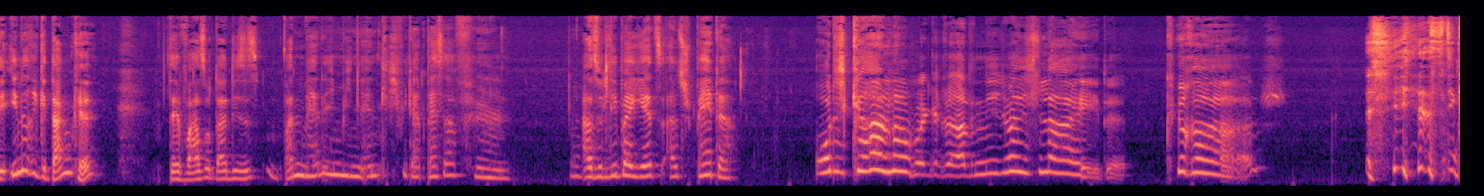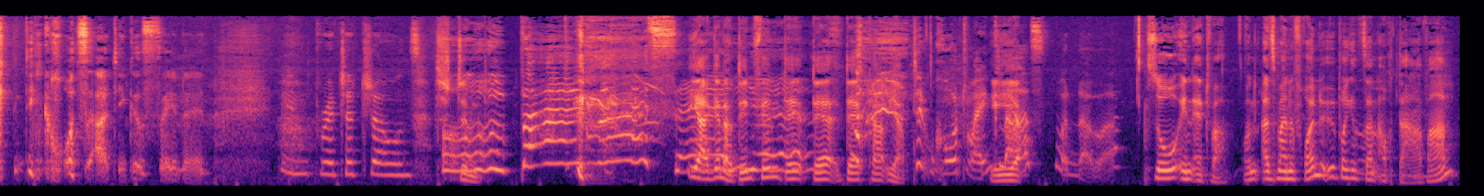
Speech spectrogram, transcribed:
der innere Gedanke, der war so da dieses, wann werde ich mich denn endlich wieder besser fühlen? Also lieber jetzt als später. Und ich kann aber gerade nicht, weil ich leide. Courage. Ist die, die großartige Szene in, in Bridget Jones. Stimmt. All by myself. Ja, genau, den Film, der, der, der kam, ja. Dem Rotweinglas. Wunderbar. So in etwa. Und als meine Freunde übrigens dann auch da waren,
